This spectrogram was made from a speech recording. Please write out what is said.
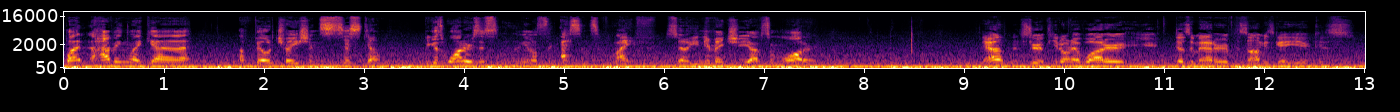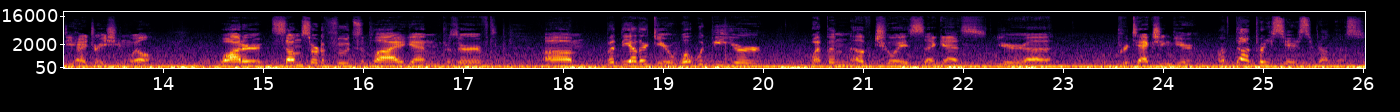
but having like a, a filtration system because water is you know it's the essence of life. So you need to make sure you have some water. Yeah, that's true. If you don't have water, it doesn't matter if the zombies get you because dehydration will. Water, some sort of food supply, again, preserved. Um, but the other gear, what would be your weapon of choice, I guess? Your uh, protection gear. I've thought pretty seriously about this,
